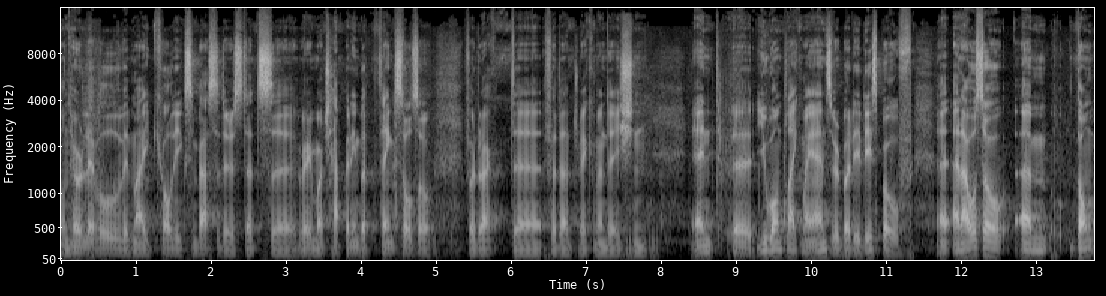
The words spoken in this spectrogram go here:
on her level with my colleagues, ambassadors. That's uh, very much happening, but thanks also for that, uh, for that recommendation. And uh, you won't like my answer, but it is both. Uh, and I also um, don't,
